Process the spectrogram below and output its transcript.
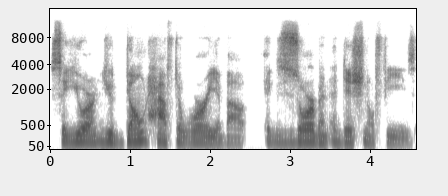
so you are you don't have to worry about exorbitant additional fees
